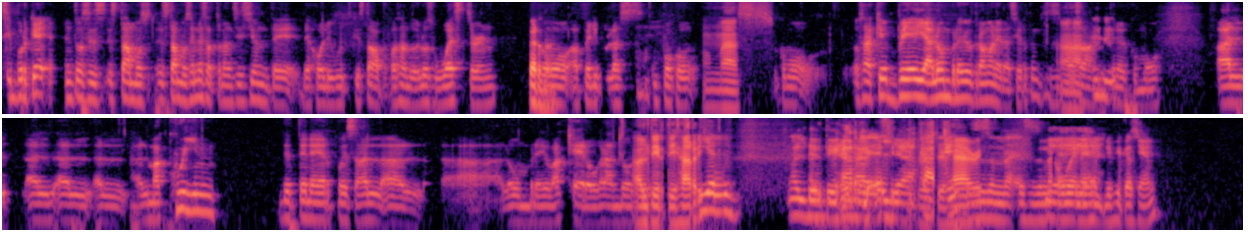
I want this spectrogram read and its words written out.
Sí, porque entonces estamos, estamos en esa transición de, de Hollywood que estaba pasando de los western Perdón. como a películas un poco Más. como, o sea, que veía al hombre de otra manera, ¿cierto? Entonces Ajá. pasaban de tener como al, al, al, al, al McQueen, de tener pues al, al, al hombre vaquero grandote. Al Dirty Harry. Y el, El Dirty Harry. El-. Dirty Harry. Esa es una, esa es una Yeah, buena ejemplificación.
